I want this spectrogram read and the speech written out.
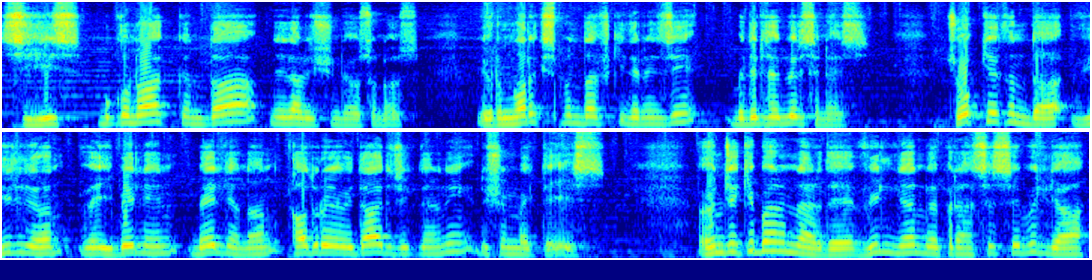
Siz bu konu hakkında neler düşünüyorsunuz? Yorumlar kısmında fikirlerinizi belirtebilirsiniz. Çok yakında William ve Ibelin Bella'nın kadroya veda edeceklerini düşünmekteyiz. Önceki bölümlerde William ve Prenses Sibylla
